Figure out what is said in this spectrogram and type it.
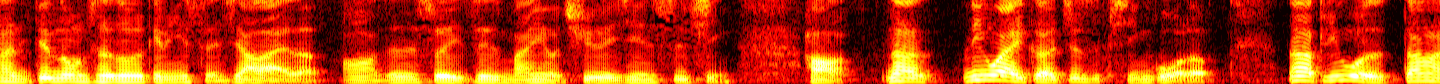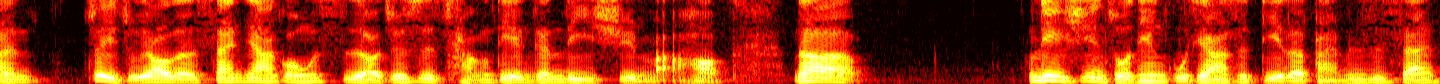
那你电动车都给你省下来了啊，真的，所以这是蛮有趣的一件事情。好，那另外一个就是苹果了。那苹果当然最主要的三家公司哦，就是长电跟立讯嘛，哈。那立讯昨天股价是跌了百分之三，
